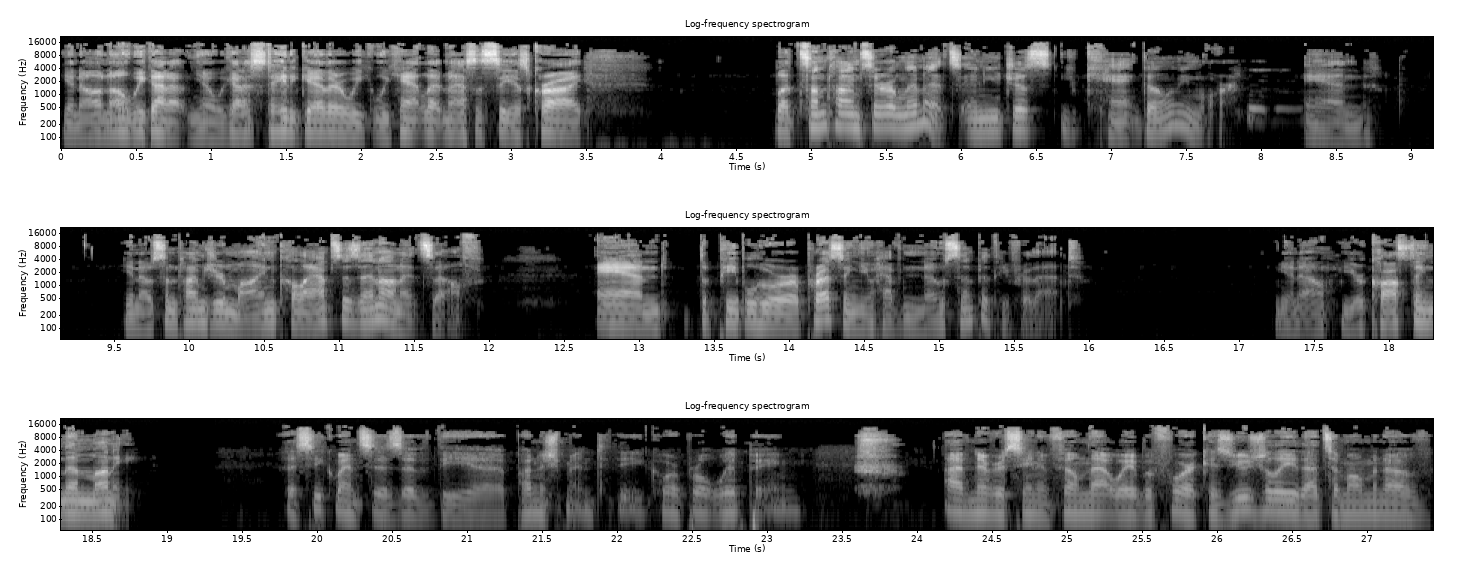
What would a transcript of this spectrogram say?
You know, no, we gotta you know we gotta stay together. We we can't let Massa see us cry. But sometimes there are limits, and you just you can't go anymore. and you know sometimes your mind collapses in on itself and the people who are oppressing you have no sympathy for that you know you're costing them money the sequences of the uh, punishment, the corporal whipping, I've never seen it filmed that way before because usually that's a moment of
